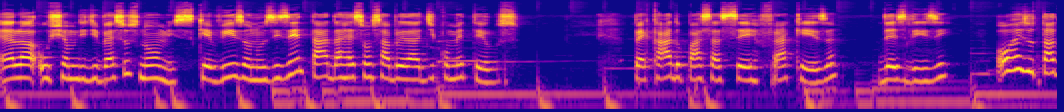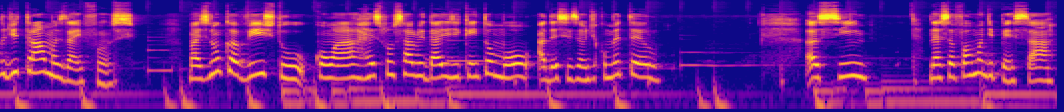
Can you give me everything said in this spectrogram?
Ela o chama de diversos nomes que visam nos isentar da responsabilidade de cometê-los. Pecado passa a ser fraqueza, deslize ou resultado de traumas da infância, mas nunca visto com a responsabilidade de quem tomou a decisão de cometê-lo. Assim, nessa forma de pensar,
